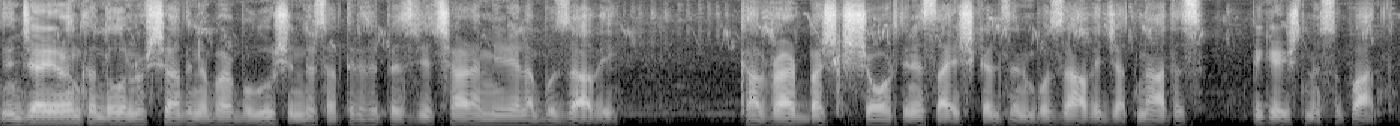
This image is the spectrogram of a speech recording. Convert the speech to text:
Një ngjarje e rëndë ka ndodhur në fshatin e Barbullushit, ndërsa tridhjetë e pesë vjeçara Mirela Buzalli ka vrarë bashkëshortin e saj Shkëlzen Buzalli gjatë natës, pikërisht me sëpatë.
